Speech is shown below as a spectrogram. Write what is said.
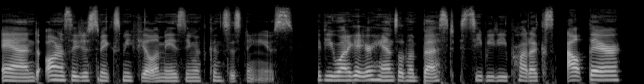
and honestly just makes me feel amazing with consistent use. If you want to get your hands on the best CBD products out there,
